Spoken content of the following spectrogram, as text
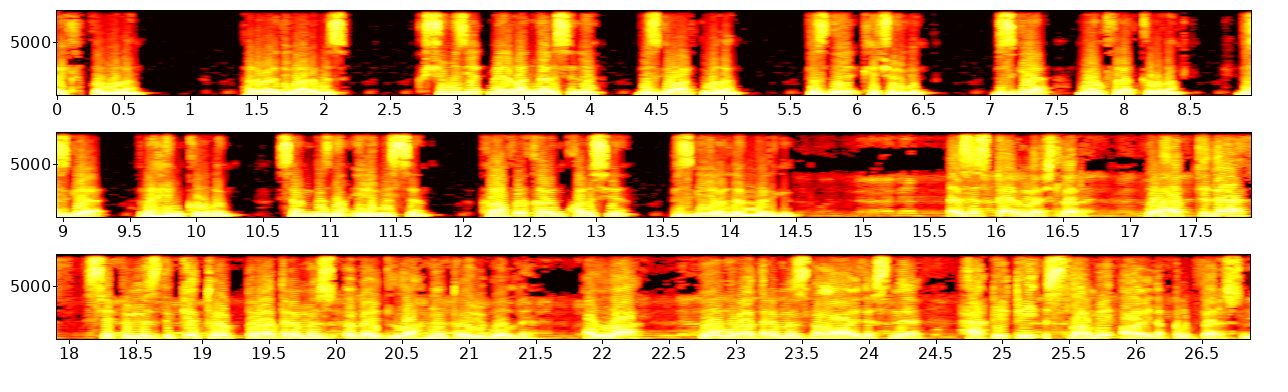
taklif qilmagin. Parvardigorimiz, kuchimiz yetmaydigan narsani bizga ortmagin. Bizni kechirgin. Bizga mag'firat qilgin. Bizga rahim qilgin. Sen bizning egimizsan. kofir qavm qarishi bizga yordam bergin. Aziz qarindoshlar, bu haftada sepimizdagi turk birodarimiz Ubaydullohning to'yi bo'ldi. Alloh bu birodarimizning oilasini haqiqiy islomiy oila qilib bersin.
